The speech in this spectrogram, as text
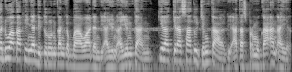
Kedua kakinya diturunkan ke bawah dan diayun-ayunkan kira-kira satu jengkal di atas permukaan air.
